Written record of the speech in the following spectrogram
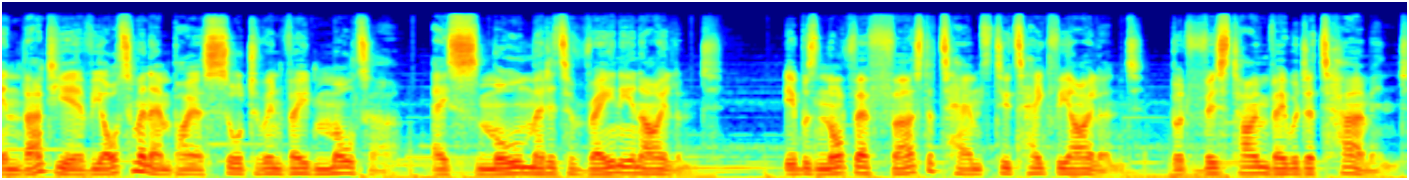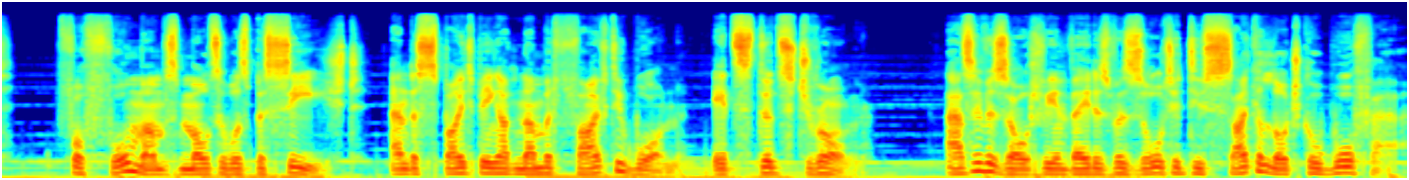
In that year, the Ottoman Empire sought to invade Malta, a small Mediterranean island. It was not their first attempt to take the island, but this time they were determined. For four months, Malta was besieged, and despite being outnumbered 5 to 1, it stood strong. As a result, the invaders resorted to psychological warfare.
